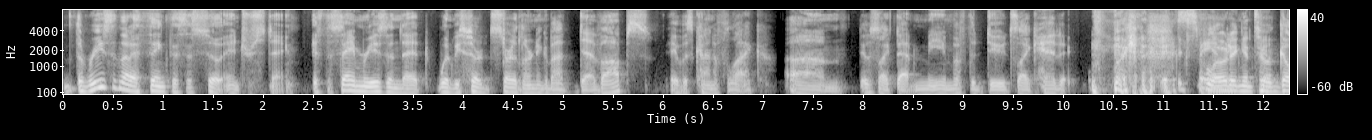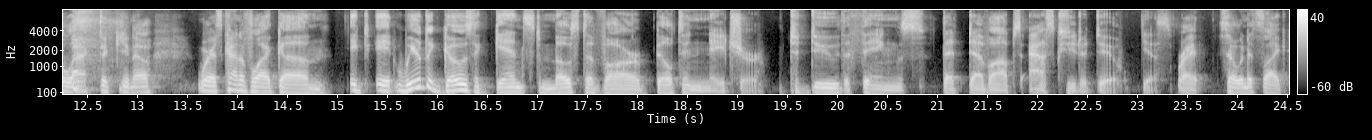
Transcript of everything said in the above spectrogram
the reason that I think this is so interesting is the same reason that when we started, started learning about DevOps, it was kind of like, um, it was like that meme of the dude's like head like exploding into a galactic, you know, where it's kind of like, um, it, it weirdly goes against most of our built in nature to do the things that DevOps asks you to do Yes. right? So when it's like,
